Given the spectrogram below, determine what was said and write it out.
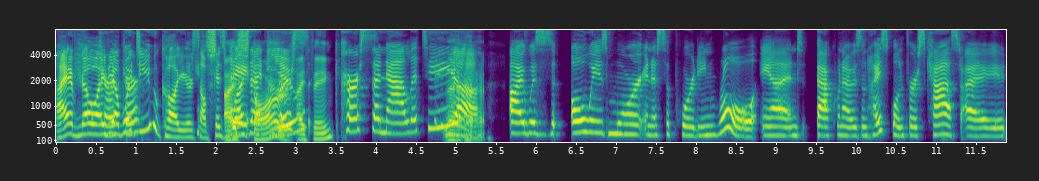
I have no idea. What do you call yourself? Because I was star, that you? I think. personality. Yeah. I was always more in a supporting role. And back when I was in high school and first cast, I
